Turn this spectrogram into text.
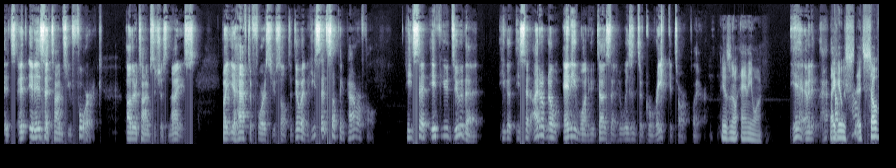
it's it, it is at times euphoric other times it's just nice but you have to force yourself to do it and he said something powerful he said if you do that he go, he said i don't know anyone who does that who isn't a great guitar player he doesn't know anyone. yeah i mean it, Like how- it was. how- It's so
